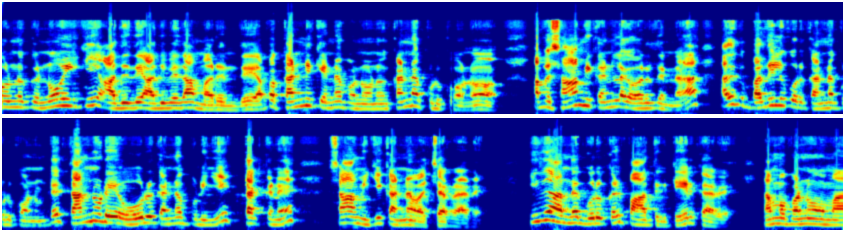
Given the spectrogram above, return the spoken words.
ஒண்ணுக்கு நோய்க்கு அதுவே அதுவே தான் மருந்து. அப்ப கண்ணுக்கு என்ன பண்ணணும்? கண்ணை கொடுக்கணும். அப்ப சாமி கண்ணுல வருதுன்னா அதுக்கு பதிலுக்கு ஒரு கண்ணை கொடுக்கணும்ட்டு தன்னுடைய ஒரு கண்ணை பிடுங்கி டக்குன்னு சாமிக்கு கண்ணை வச்சிடுறாரு இது அந்த குருக்கள் பார்த்துக்கிட்டே இருக்காரு. நம்ம பண்ணுவோமா?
